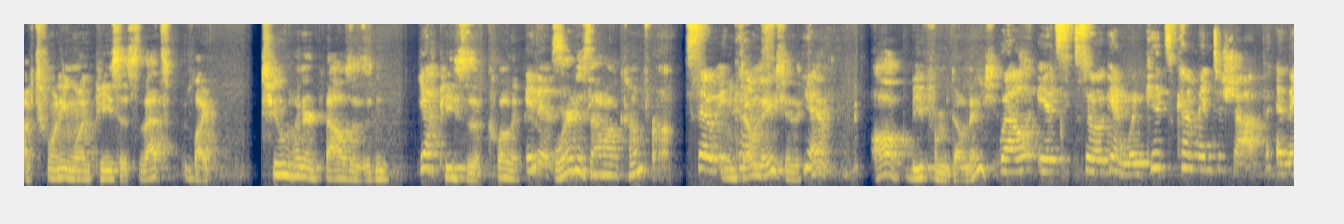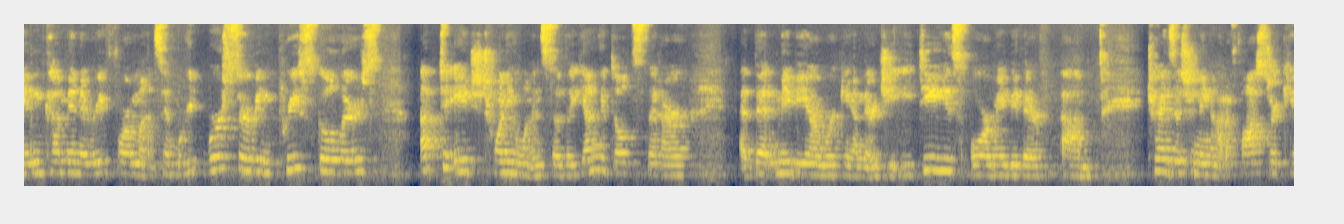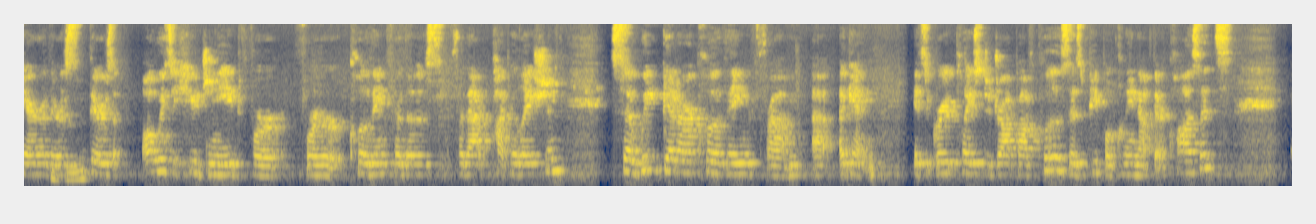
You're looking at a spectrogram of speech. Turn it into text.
of 21 pieces. So that's like 200,000 Yeah. pieces of clothing. It is. Where does that all come from? so I mean, comes, donations. It yeah all be from donations. Well, it's so again, when kids come in to shop, and they can come in every four months, and we're, we're serving preschoolers up to age 21. So the young adults that are that maybe are working on their GEDs or maybe they're um, transitioning out of foster care. There's there's always a huge need for for clothing for those for that population. So we get our clothing from uh, again. It's a great place to drop off clothes as people clean out their closets.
